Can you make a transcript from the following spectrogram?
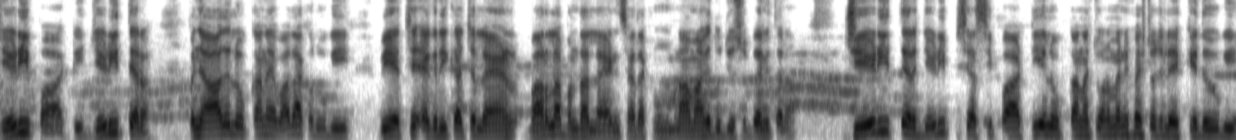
ਜਿਹੜੀ ਪਾਰਟੀ, ਜਿਹੜੀ ਧਿਰ ਪੰਜਾਬ ਦੇ ਲੋਕਾਂ ਨੇ ਵਾਅਦਾ ਕਰੂਗੀ ਵੀ ਇੱਥੇ ਐਗਰੀਕਲਚਰ ਲੈਣ ਬਾਹਰਲਾ ਬੰਦਾ ਲੈ ਨਹੀਂ ਸਕਦਾ, ਕਾਨੂੰਨ ਬਣਾਵਾਂਗੇ ਦੂਜੀ ਸੂਬਿਆਂ ਦੀ ਤਰ੍ਹਾਂ। ਜਿਹੜੀ ਧਿਰ, ਜਿਹੜੀ ਸਿਆਸੀ ਪਾਰਟੀ ਇਹ ਲੋਕਾਂ ਨਾਲ ਚੋਣ ਮੈਨੀਫੈਸਟੋ 'ਚ ਲਿਖ ਕੇ ਦੇਊਗੀ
